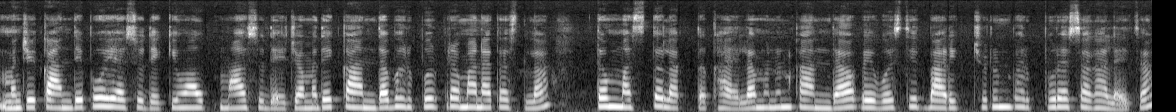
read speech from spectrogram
म्हणजे कांदे पोहे असू दे किंवा उपमा असू दे याच्यामध्ये कांदा भरपूर प्रमाणात असला तर मस्त लागतं खायला. म्हणून कांदा व्यवस्थित बारीक चिरून भरपूर असा घालायचा.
